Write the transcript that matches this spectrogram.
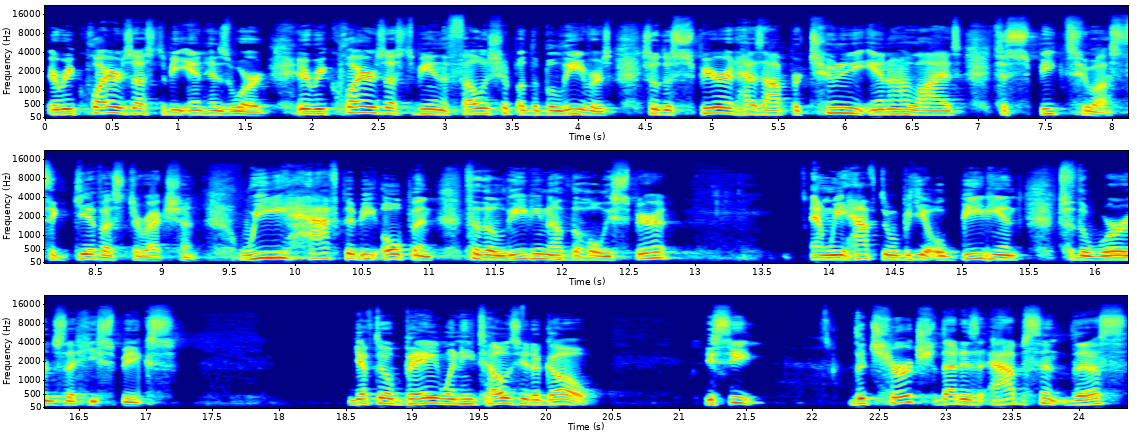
It requires us to be in His Word. It requires us to be in the fellowship of the believers so the Spirit has opportunity in our lives to speak to us, to give us direction. We have to be open to the leading of the Holy Spirit, and we have to be obedient to the words that He speaks. You have to obey when He tells you to go. You see, the church that is absent this,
